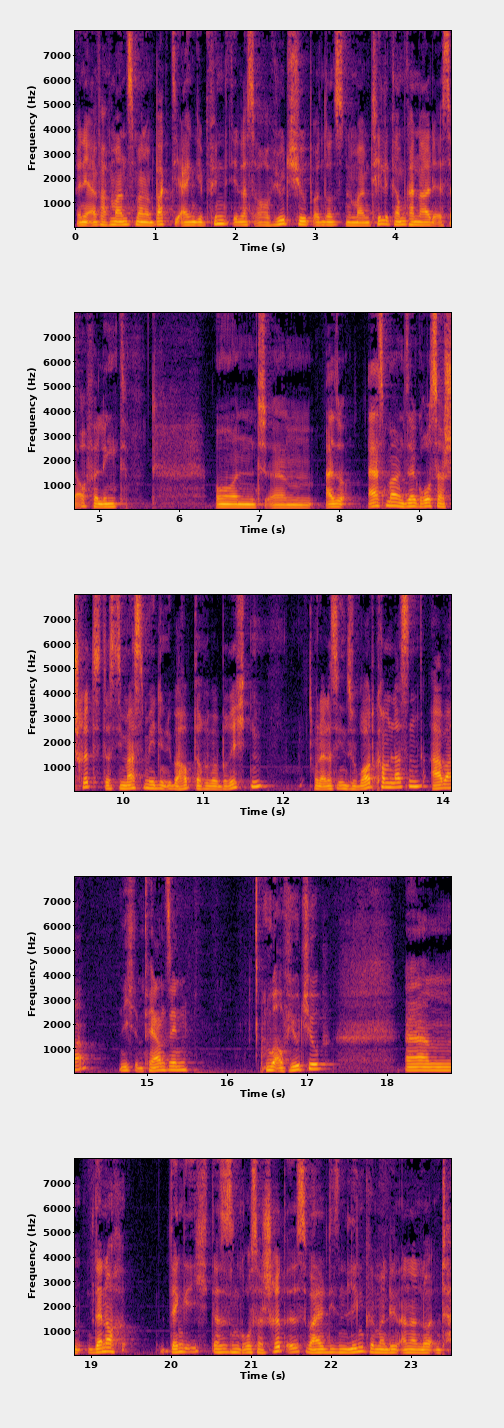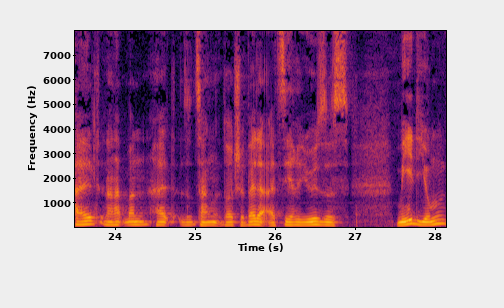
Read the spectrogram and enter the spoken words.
Wenn ihr einfach Mansmann und Bhakti eingebt, findet ihr das auch auf YouTube. Ansonsten in meinem Telegram-Kanal, der ist ja auch verlinkt. Und ähm, also erstmal ein sehr großer Schritt, dass die Massenmedien überhaupt darüber berichten oder dass sie ihn zu Wort kommen lassen. Aber nicht im Fernsehen, nur auf YouTube. Ähm, dennoch denke ich, dass es ein großer Schritt ist, weil diesen Link, wenn man den anderen Leuten teilt, dann hat man halt sozusagen Deutsche Welle als seriöses Medium,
